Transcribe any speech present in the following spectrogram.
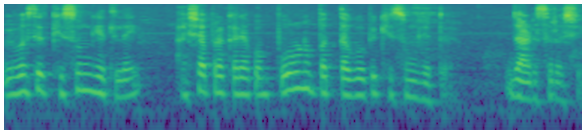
व्यवस्थित खिसून घेतलं आहे अशा प्रकारे आपण पूर्ण पत्तागोबी खिसून घेतो आहे जाडसर अशी.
